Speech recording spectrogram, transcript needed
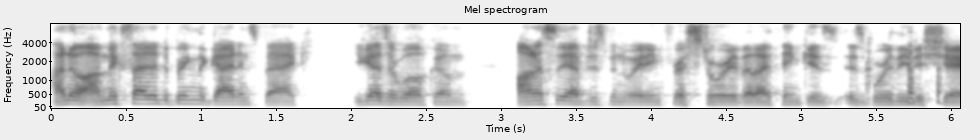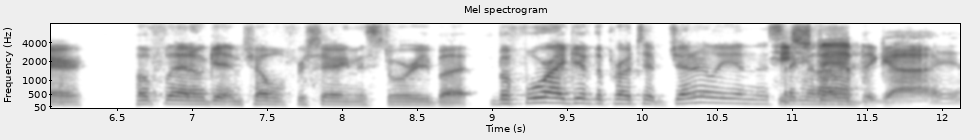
I know. I'm excited to bring the guidance back. You guys are welcome. Honestly, I've just been waiting for a story that I think is is worthy to share. Hopefully, I don't get in trouble for sharing this story. But before I give the pro tip, generally in this he segment, I stabbed would, the guy.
